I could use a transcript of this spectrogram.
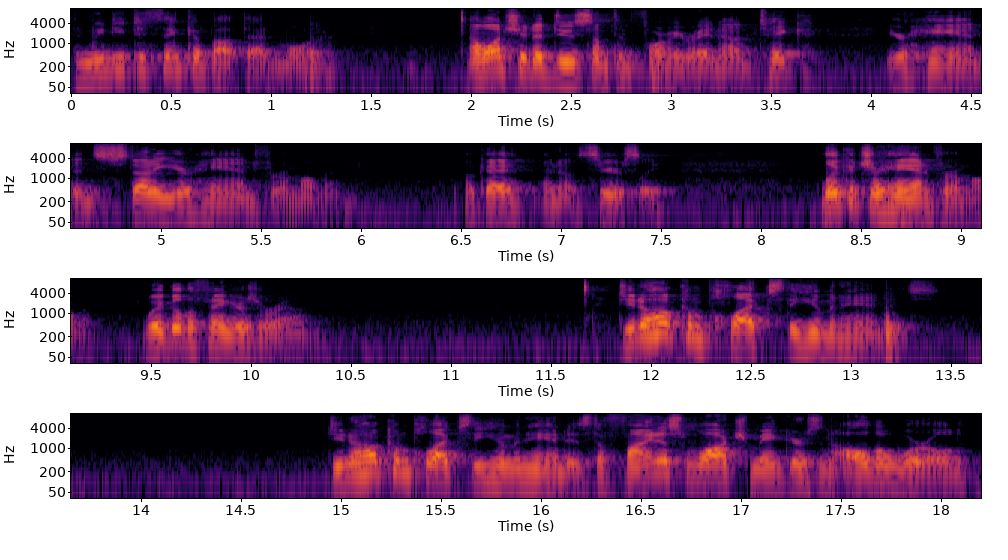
And we need to think about that more. I want you to do something for me right now. Take your hand and study your hand for a moment. Okay? I know, seriously. Look at your hand for a moment. Wiggle the fingers around. Do you know how complex the human hand is? Do you know how complex the human hand is? The finest watchmakers in all the world,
